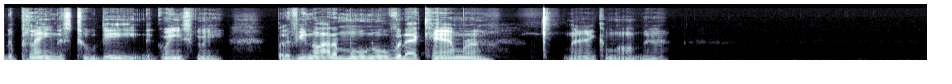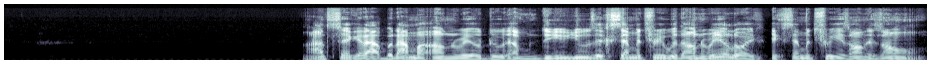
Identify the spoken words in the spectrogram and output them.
the plane is 2D, the green screen, But if you know how to moon over that camera, man, come on, man. I'll check it out, but I'm an Unreal dude. I mean, do you use Xcemetry with Unreal or Xcemetry is on its own?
